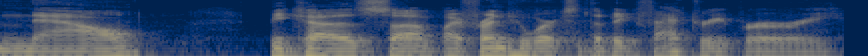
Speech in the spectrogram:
now, because uh, my friend who works at the big factory brewery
